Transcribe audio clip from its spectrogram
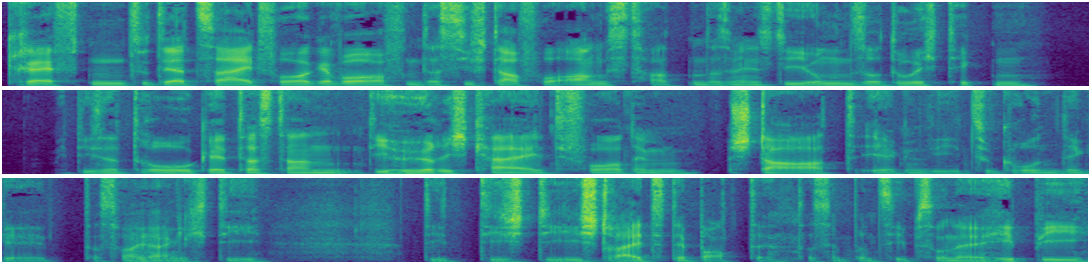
Kräften zu der Zeit vorgeworfen, dass sie davor Angst hatten, dass wenn jetzt die Jungen so durchticken, dieser Droge, dass dann die Hörigkeit vor dem Staat irgendwie zugrunde geht. Das war ja mhm. eigentlich die, die, die, die Streitdebatte, dass im Prinzip so eine Hippie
